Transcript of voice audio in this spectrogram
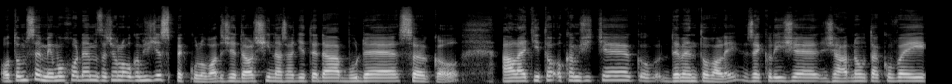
O tom se mimochodem začalo okamžitě spekulovat, že další na řadě teda bude Circle, ale ti to okamžitě jako dementovali, řekli, že žádnou takovej,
